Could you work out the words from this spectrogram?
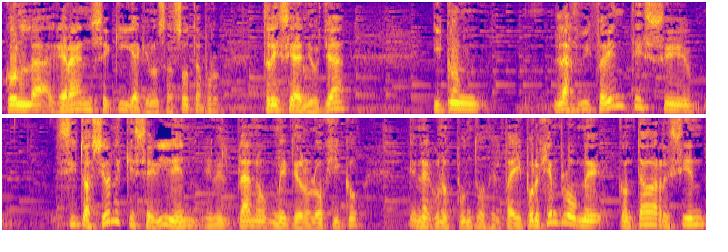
con la gran sequía que nos azota por 13 años ya y con las diferentes eh, situaciones que se viven en el plano meteorológico en algunos puntos del país. Por ejemplo, me contaba recién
